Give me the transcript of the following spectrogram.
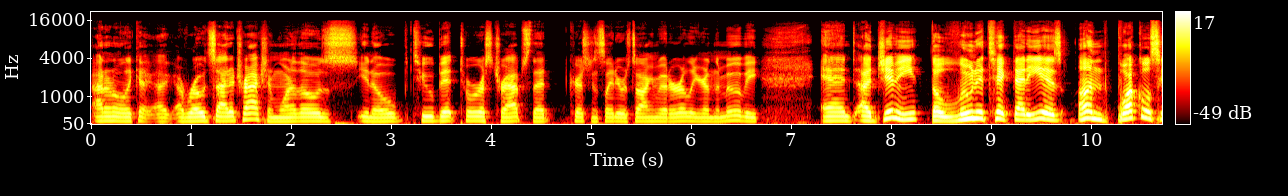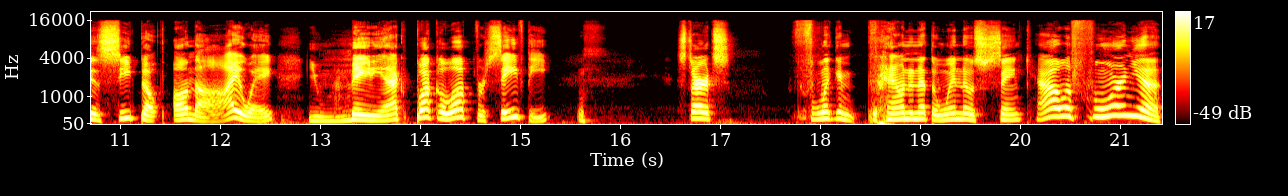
I don't know, like a, a roadside attraction, one of those, you know, two bit tourist traps that Christian Slater was talking about earlier in the movie. And uh, Jimmy, the lunatic that he is, unbuckles his seatbelt on the highway. You maniac, buckle up for safety. Starts flicking, pounding at the window, saying, California,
